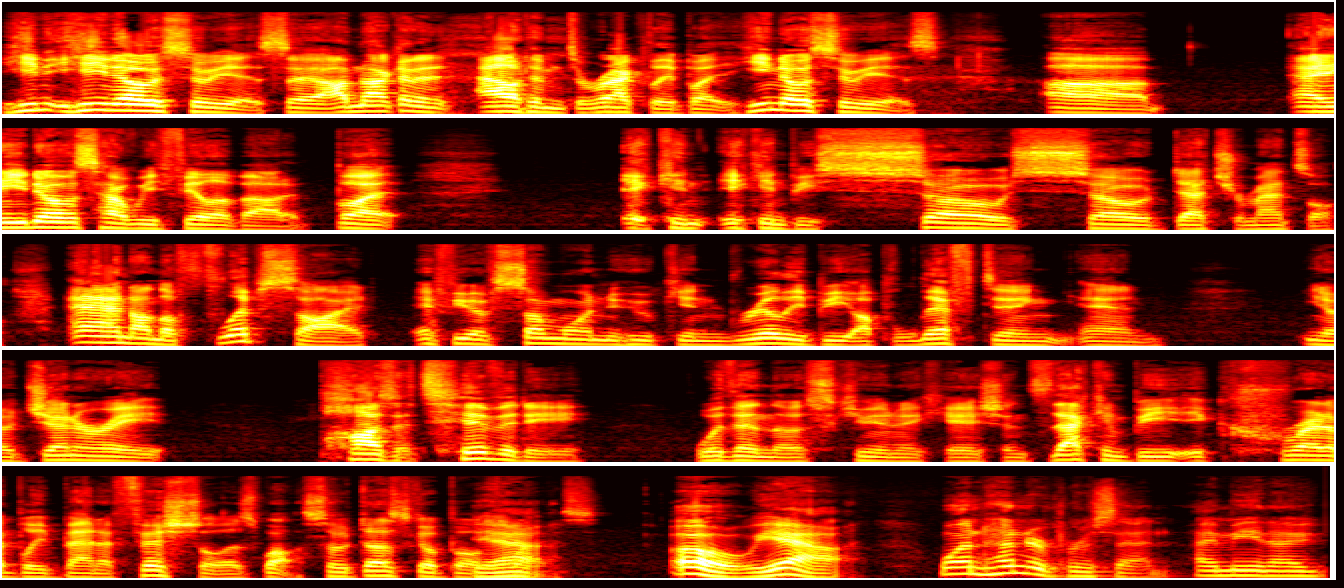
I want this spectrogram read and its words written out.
he he knows who he is. So I'm not going to out him directly, but he knows who he is. Uh, and he knows how we feel about it. But it can it can be so so detrimental. And on the flip side, if you have someone who can really be uplifting and you know generate positivity within those communications, that can be incredibly beneficial as well. So it does go both yeah. ways. Oh yeah, one hundred percent. I mean, I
